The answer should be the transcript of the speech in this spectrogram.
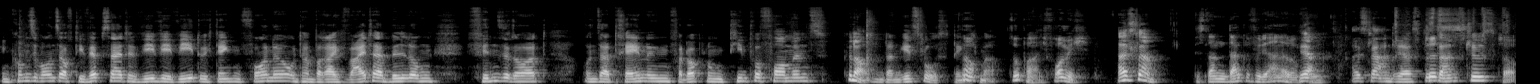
dann kommen Sie bei uns auf die Webseite www.durchdenken vorne unter dem Bereich Weiterbildung, finden Sie dort unser Training, Verdopplung, Team Performance. Genau, und dann geht's los, denke ja, ich mal. Super, ich freue mich. Alles klar. Bis dann, danke für die Einladung. Ja, Frank. alles klar, Andreas. Bis Tschüss. dann. Tschüss. Ciao.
